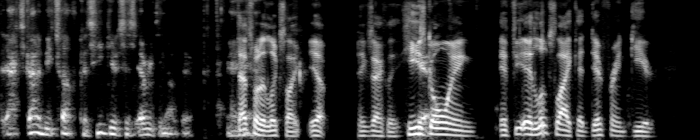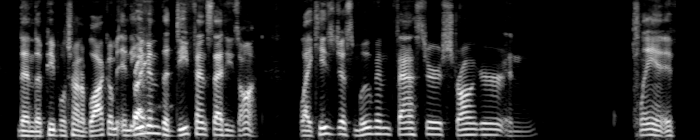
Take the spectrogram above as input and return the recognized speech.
that's got to be tough because he gives his everything out there. And that's what it looks like. Yep, exactly. He's Yeah. going. If it looks like a different gear than the people trying to block him, and Right. even the defense that he's on, like he's just moving faster, stronger, and playing. It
